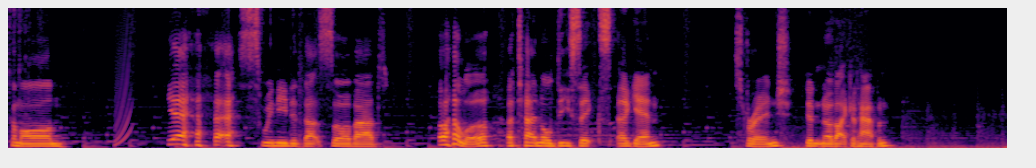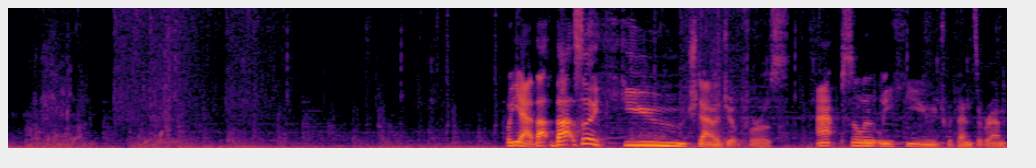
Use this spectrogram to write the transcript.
Come on. Yes, we needed that so bad. Oh, hello. Eternal D6 again. Strange. Didn't know that could happen. But yeah, that that's a huge damage up for us. Absolutely huge with Pentagram.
